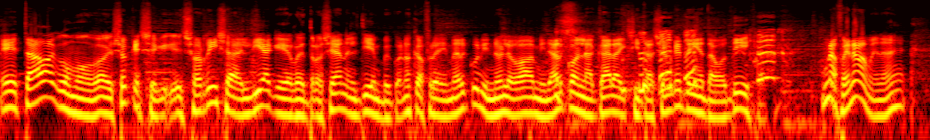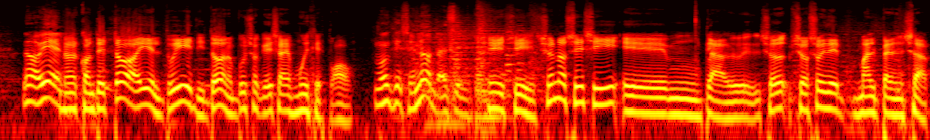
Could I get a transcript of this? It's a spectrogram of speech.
Estaba como, yo que sé, Zorrilla el día que retroceda en el tiempo y conozca a Freddie Mercury no lo va a mirar con la cara de excitación que tenía esta botija. Una fenómena, ¿eh? No, bien. Nos contestó ahí el tweet y todo, nos puso que ella es muy gestual. Muy que se nota, sí. Sí, sí. Yo no sé si, eh, claro, yo, yo soy de mal pensar.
